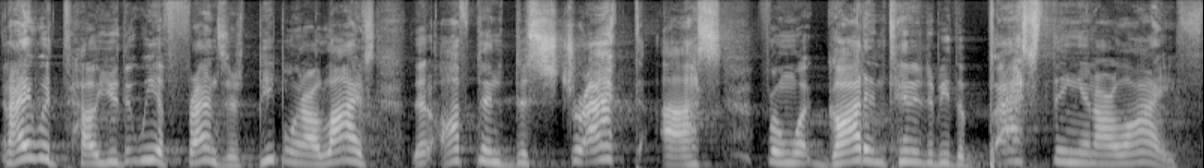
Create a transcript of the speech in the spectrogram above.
And I would tell you that we have friends, there's people in our lives that often distract us from what God intended to be the best thing in our life.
